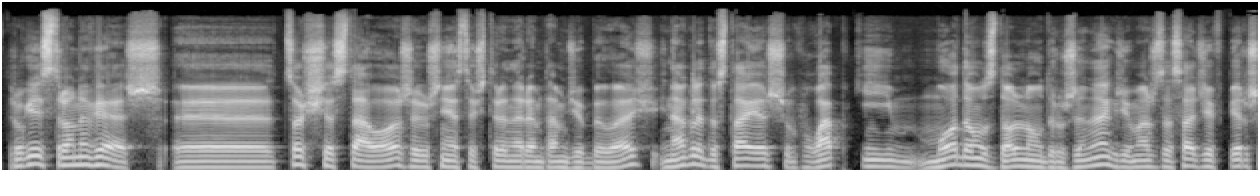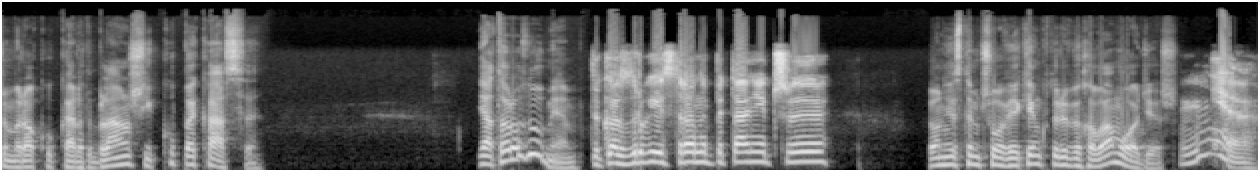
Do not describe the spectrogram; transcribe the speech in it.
Z drugiej strony wiesz, yy, coś się stało, że już nie jesteś trenerem tam, gdzie byłeś i nagle dostajesz w łapki młodą, zdolną drużynę, gdzie masz w zasadzie w pierwszym roku carte blanche i kupę kasy. Ja to rozumiem. Tylko z drugiej strony pytanie, czy... On jest tym człowiekiem, który wychowa młodzież. Nie.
